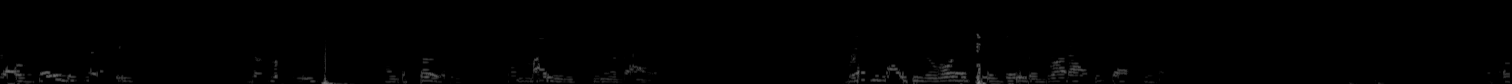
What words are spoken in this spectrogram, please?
so, they became the mighty and the thirty, the mighty in their valor. Recognizing the royalty of David brought out the best in. A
